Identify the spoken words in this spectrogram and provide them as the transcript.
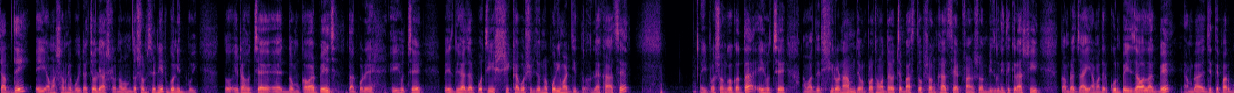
চাপ দেই, এই আমার সামনে বইটা চলে আসলো, নবম, দশম শ্রেণির গণিত বই। তো এটা হচ্ছে একদম কভার পেজ তারপরে এই হচ্ছে পেজ দুই হাজার পঁচিশ শিক্ষাবর্ষের জন্য পরিমার্জিত। লেখা আছে, এই প্রসঙ্গকতা, এই হচ্ছে আমাদের শিরোনাম, যেমন প্রথম অধ্যায় হচ্ছে বাস্তব সংখ্যা সেট ফাংশন বীজগণিতিক রাশি। তো আমরা যাই, আমাদের কোন পেজ যাওয়া লাগবে, আমরা যেতে পারব।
